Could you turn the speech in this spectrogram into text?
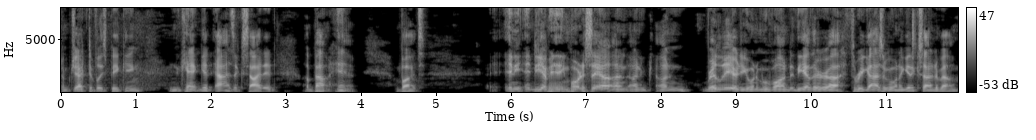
objectively speaking, you can't get as excited about him. But any, do you have anything more to say on on on Ridley, or do you want to move on to the other uh, three guys we want to get excited about?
